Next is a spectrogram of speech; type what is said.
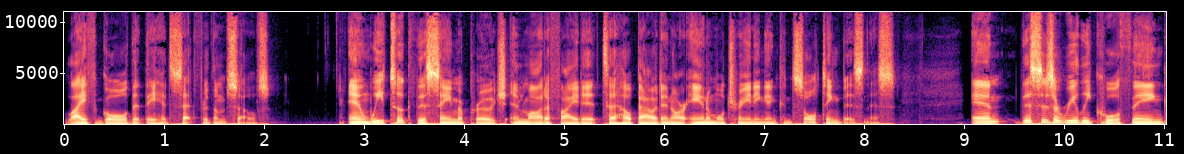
life goal that they had set for themselves. And we took this same approach and modified it to help out in our animal training and consulting business. And this is a really cool thing,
